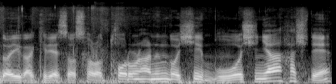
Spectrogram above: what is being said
너희가 길에서 서로 토론하는 것이 무엇이냐 하시되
